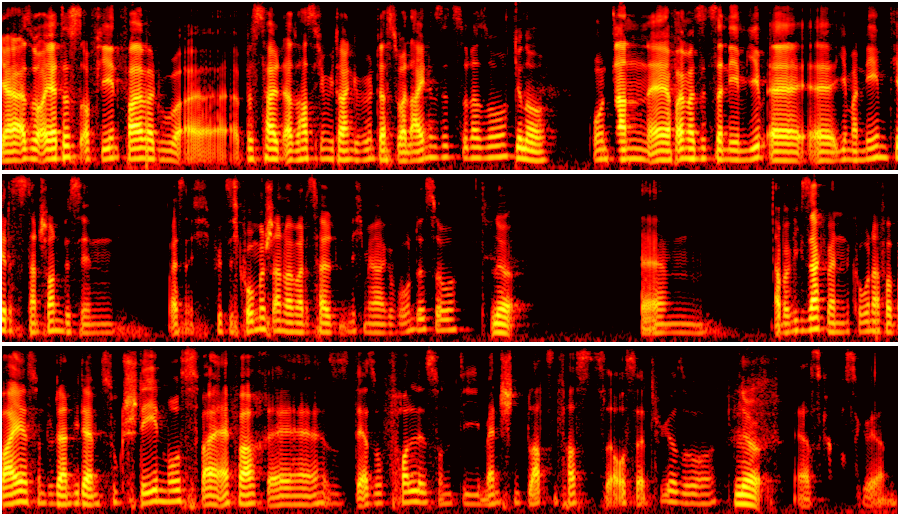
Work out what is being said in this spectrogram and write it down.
Ja, also ja, das auf jeden Fall, weil du äh, bist halt, also hast dich irgendwie daran gewöhnt, dass du alleine sitzt oder so. Genau. Und dann äh, auf einmal sitzt dann neben je, äh, äh, jemand neben dir, das ist dann schon ein bisschen, weiß nicht, fühlt sich komisch an, weil man das halt nicht mehr gewohnt ist so. Ja. Ähm, aber wie gesagt, wenn Corona vorbei ist und du dann wieder im Zug stehen musst, weil einfach äh, der so voll ist und die Menschen platzen fast aus der Tür, so, Ja. ja, das kann lustig werden.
